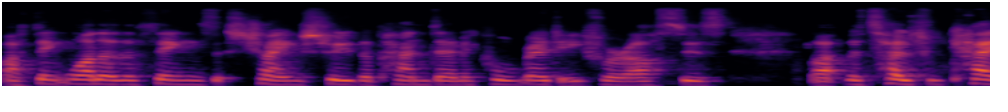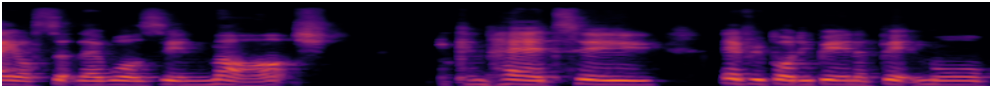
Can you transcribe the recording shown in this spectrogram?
I think one of the things that's changed through the pandemic already for us is like the total chaos that there was in March compared to everybody being a bit more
